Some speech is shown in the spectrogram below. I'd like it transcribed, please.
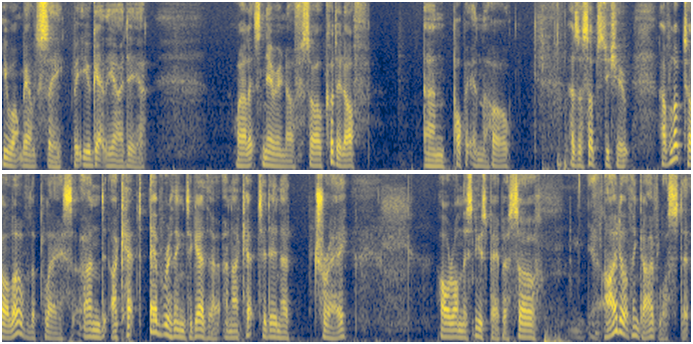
You won't be able to see, but you get the idea. Well, it's near enough, so I'll cut it off and pop it in the hole as a substitute. I've looked all over the place and I kept everything together and I kept it in a tray or on this newspaper. So I don't think I've lost it.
